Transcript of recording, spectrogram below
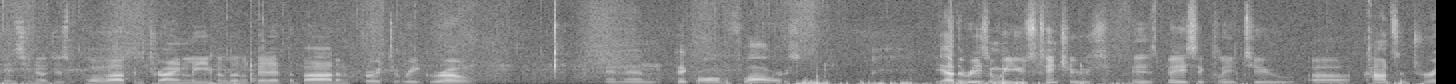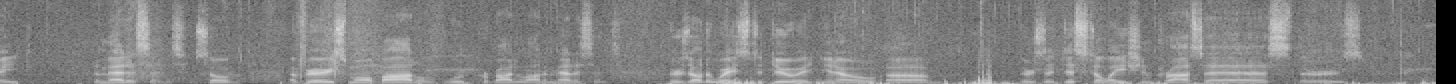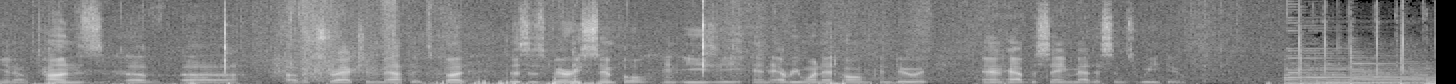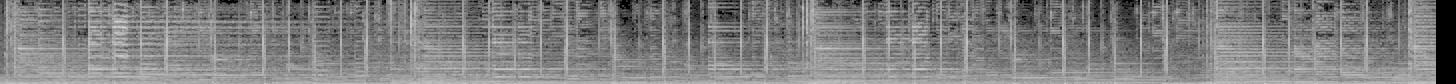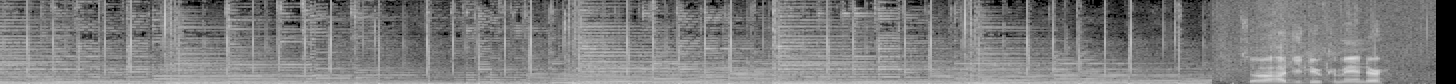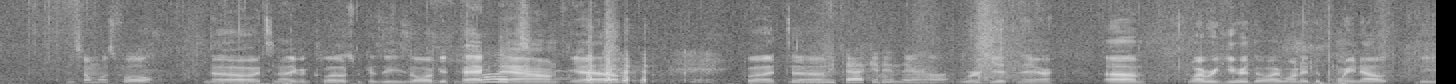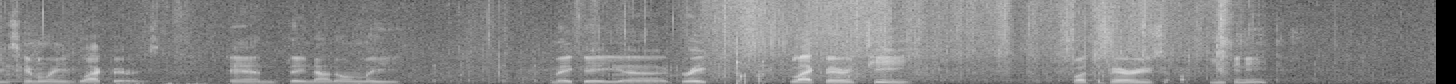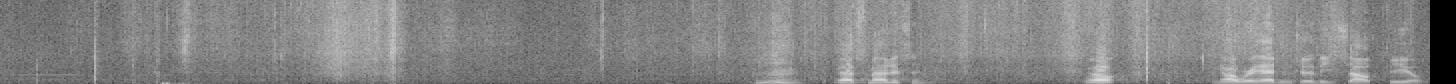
is, you know, just pull up and try and leave a little bit at the bottom for it to regrow. And then pick all the flowers. Yeah, the reason we use tinctures is basically to uh, concentrate the medicines. So a very small bottle would provide a lot of medicines. There's other ways to do it, you know, um, there's a distillation process, there's, you know, tons of, uh, of extraction methods, but this is very simple and easy and everyone at home can do it and have the same medicines we do. How'd you do, Commander? It's almost full. No, it's not even close because these all get packed What? down. Yeah. but uh, really pack it in there, huh? we're getting there. Um, while we're here, though, I wanted to point out these Himalayan blackberries, and they not only make a uh, great blackberry tea, but the berries you can eat. Best medicine. Well, now we're heading to the south field.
